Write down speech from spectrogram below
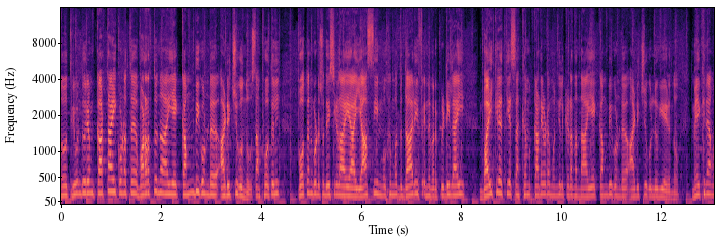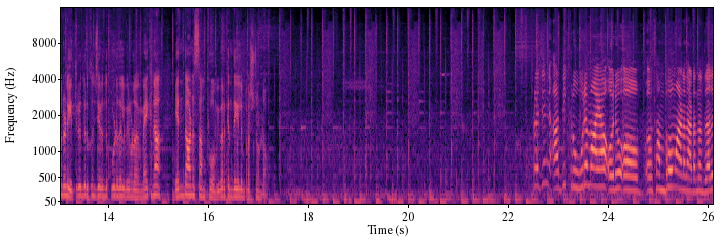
തിരുവനന്തപുരം കാട്ടായിക്കുണത്ത് വളർത്തുനായെ കമ്പി കൊണ്ട് അടിച്ചുകൊന്നു. സംഭവത്തിൽ പോത്തൻകോട് സ്വദേശികളായ യാസീൻ മുഹമ്മദ് ദാരിഫ് എന്നിവർ പിടിയിലായി. ബൈക്കിലെത്തിയ സംഘം കടയുടെ മുന്നിൽ കിടന്ന നായെ കമ്പി കൊണ്ട് അടിച്ചു കൊല്ലുകയായിരുന്നു മേഘന മുരളി തിരുവനന്തപുരത്തും ചേർന്ന് കൂടുതൽ വിവരങ്ങളും മേഘന എന്താണ് സംഭവം? ഇവർക്ക് എന്തെങ്കിലും പ്രശ്നമുണ്ടോ? പ്രജിൻ അതിക്രൂരമായ ഒരു സംഭവമാണ് നടന്നത്. അത്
